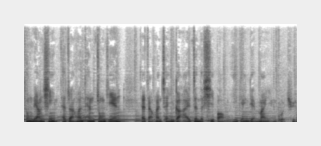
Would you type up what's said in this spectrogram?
从良性再转换成中间，再转换成一个癌症的细胞，一点一点蔓延过去。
